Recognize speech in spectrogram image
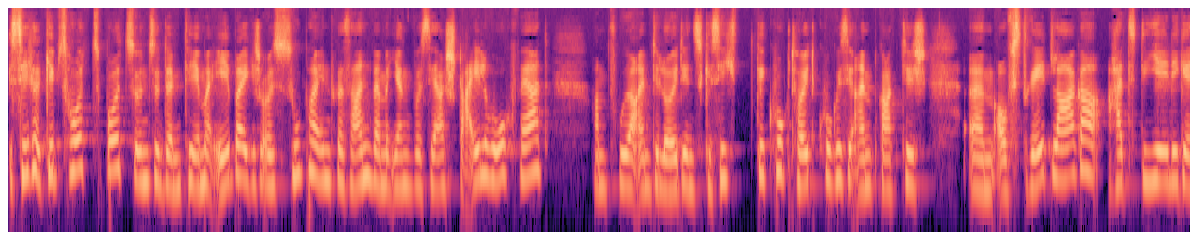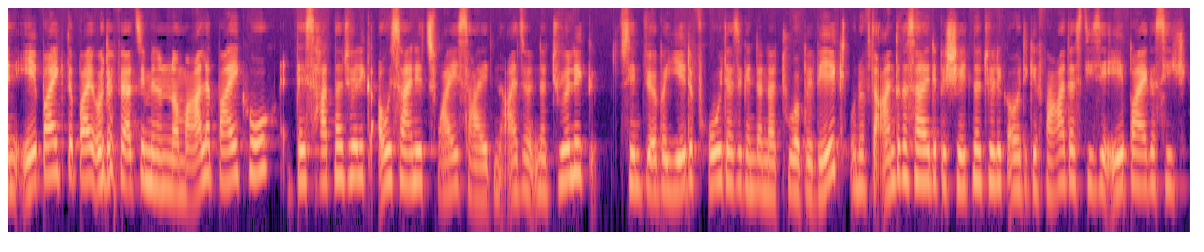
Sicher gibt's Hotspots und zu dem Thema E-Bike ist alles super interessant, wenn man irgendwo sehr steil hochfährt haben früher einem die Leute ins Gesicht geguckt, heute gucken sie einem praktisch ähm, aufs Tretlager. Hat diejenige ein E-Bike dabei oder fährt sie mit einem normalen Bike hoch? Das hat natürlich auch seine zwei Seiten. Also natürlich sind wir über jede froh, der sich in der Natur bewegt. Und auf der anderen Seite besteht natürlich auch die Gefahr, dass diese E-Biker sich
